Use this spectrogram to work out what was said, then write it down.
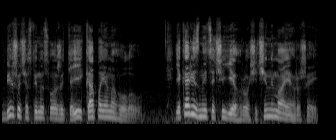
більшу частину свого життя, їй капає на голову. Яка різниця, чи є гроші, чи немає грошей?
